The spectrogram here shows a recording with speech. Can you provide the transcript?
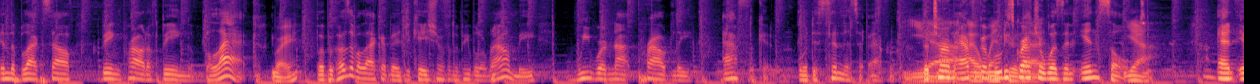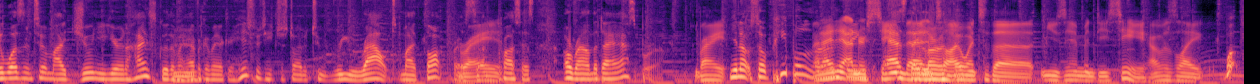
in the Black South being proud of being black. Right. But because of a lack of education from the people around me, we were not proudly African or descendants of African. the term African booty scratcher that. was an insult. Yeah. And it wasn't until my junior year in high school that my African American history teacher started to reroute my thought process, Right. process around the diaspora. Right. You know, so people learn and I didn't understand that they learn until I went to the museum in DC. I was like, "What?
